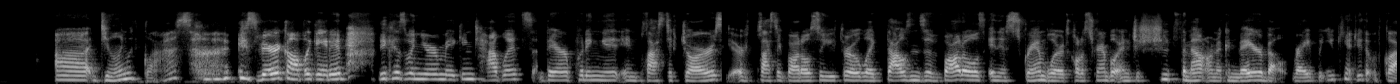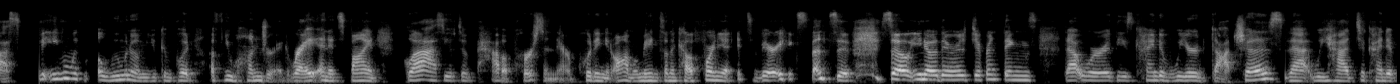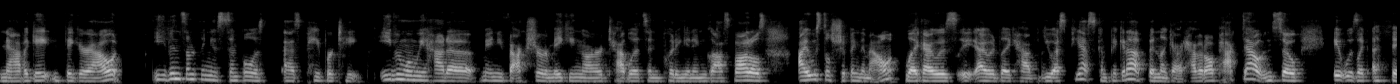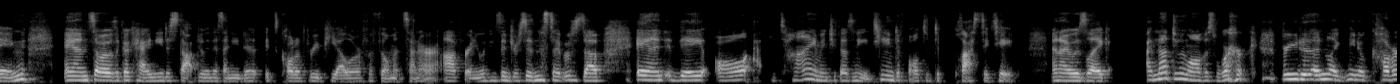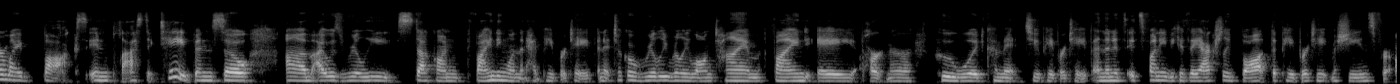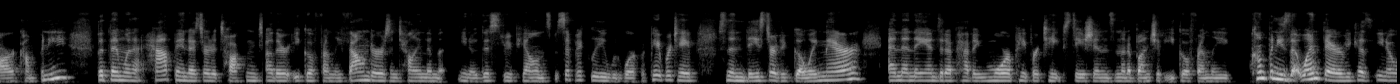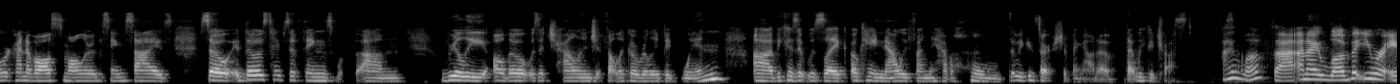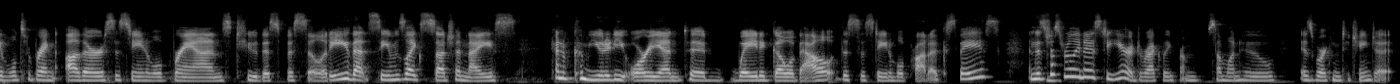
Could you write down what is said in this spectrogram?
Uh, dealing with glass is very complicated because when you're making tablets, they're putting it in plastic jars or plastic bottles. So you throw like thousands of bottles in a scrambler. It's called a scrambler and it just shoots them out on a conveyor belt, right? But you can't do that with glass. But even with aluminum, you can put a few hundred, right? And it's fine. Glass, you have to have a person there putting it on. We're made in Southern California. It's very expensive. So, you know, there are different things that were these kind of weird gotchas that we had to kind of navigate and figure out even something as simple as, as paper tape. Even when we had a manufacturer making our tablets and putting it in glass bottles, I was still shipping them out. Like I was, I would like have USPS come pick it up and like I would have it all packed out. And so it was like a thing. And so I was like, okay, I need to stop doing this. I need to, it's called a 3PL or a fulfillment center uh, for anyone who's interested in this type of stuff. And they all at the time in 2018 defaulted to plastic tape. And I was like, I'm not doing all this work for you to then like, you know, cover my box in plastic tape. And so um, I was really stuck on finding one that had paper tape. And it took a really, really long time find a partner who would commit to paper tape. And then it's it's funny because they actually bought the paper tape machines for our company. But then when that happened, I started talking to other eco-friendly founders and telling them that, you know, this 3PL and specifically would work with paper tape. So then they started going there. And then they ended up having more paper tape stations and then a bunch of eco-friendly companies that went there because you know we're kind of all smaller the same size so those types of things um, really although it was a challenge it felt like a really big win uh, because it was like okay now we finally have a home that we can start shipping out of that we could trust I love that. And I love that you were able to bring other sustainable brands to this facility. That seems like such a nice kind of community oriented way to go about the sustainable product space. And it's mm. just really nice to hear directly from someone who is working to change it.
